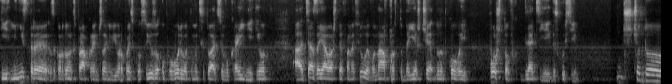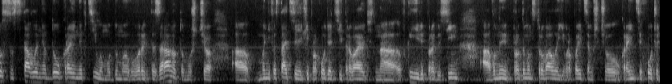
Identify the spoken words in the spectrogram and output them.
І міністри закордонних справ країн-членів Європейського союзу обговорюватимуть ситуацію в Україні. І от а, ця заява Штефана Фюле вона просто дає ще додатковий поштовх для цієї дискусії. Щодо ставлення до України в цілому, думаю, говорити зарано, тому що маніфестації, які проходять і тривають на в Києві, передусім, а вони продемонстрували європейцям, що українці хочуть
